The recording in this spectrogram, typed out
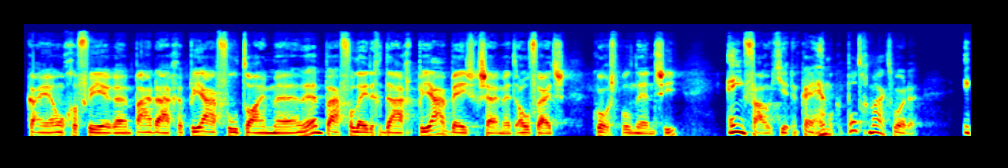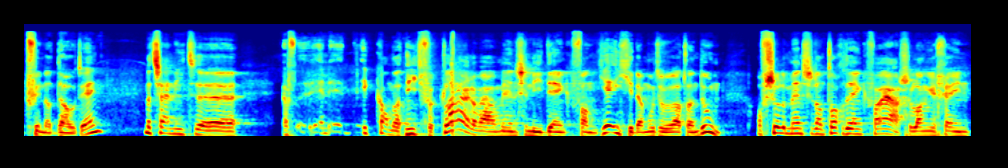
kan je ongeveer een paar dagen per jaar fulltime, eh, een paar volledige dagen per jaar bezig zijn met overheidscorrespondentie. Eén foutje, dan kan je helemaal kapot gemaakt worden. Ik vind dat doodeng. Dat zijn niet. eh, eh, ik kan dat niet verklaren waarom mensen niet denken van jeetje, daar moeten we wat aan doen. Of zullen mensen dan toch denken van ja, zolang je geen,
